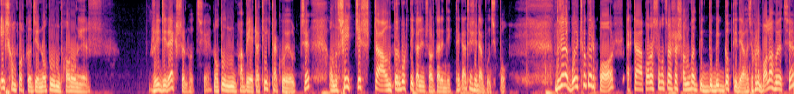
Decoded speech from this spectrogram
এই সম্পর্ক যে নতুন ধরনের রিডিরেকশন হচ্ছে, নতুনভাবে এটা ঠিকঠাক হয়ে উঠছে, অন্তত সেই চেষ্টা অন্তর্বর্তীকালীন সরকারের দিক থেকে আছে সেটা বুঝব। দুজনের বৈঠকের পর একটা পররাষ্ট্র মন্ত্রণালয়ের সংবাদ বিদ- বিজ্ঞপ্তি দেওয়া হয়েছে। ওখানে বলা হয়েছে,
